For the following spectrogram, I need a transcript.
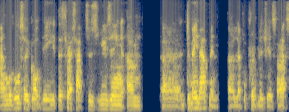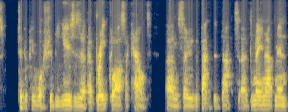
And we've also got the, the threat actors using uh, domain admin uh, level privileges. So that's typically what should be used as a, a break glass account. Um, so the fact that that uh, domain admin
